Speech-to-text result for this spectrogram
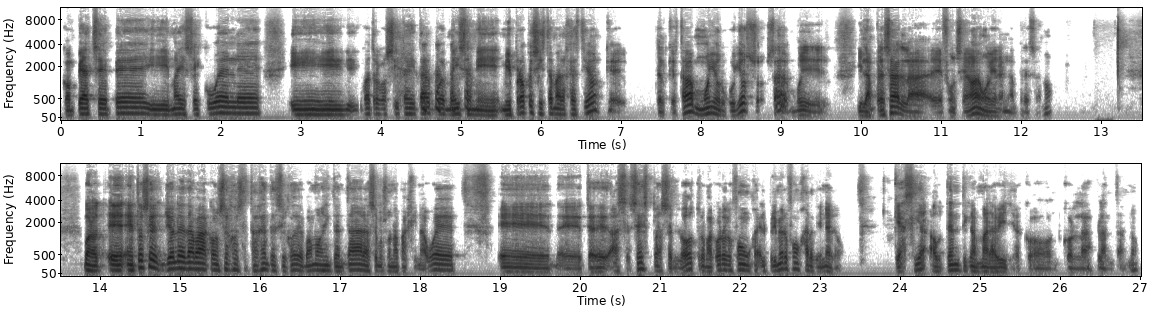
con PHP y MySQL y cuatro cositas y tal, pues me hice mi, mi propio sistema de gestión, que del que estaba muy orgulloso, ¿sabes? Y la empresa la, eh, funcionaba muy bien en la empresa, ¿no? Bueno, eh, entonces yo le daba consejos a esta gente, si joder, vamos a intentar, hacemos una página web, eh, haces esto, haces lo otro. Me acuerdo que fue el primero fue un jardinero que hacía auténticas maravillas con, las plantas, ¿no?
